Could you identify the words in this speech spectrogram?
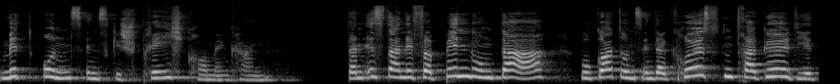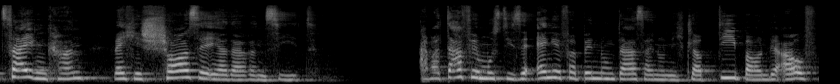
mit uns ins Gespräch kommen kann. Dann ist da eine Verbindung da, wo Gott uns in der größten Tragödie zeigen kann, welche Chance er darin sieht. Aber dafür muss diese enge Verbindung da sein und ich glaube, die bauen wir auf,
